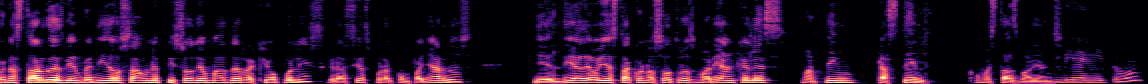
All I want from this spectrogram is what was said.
Buenas tardes, bienvenidos a un episodio más de Regiópolis. Gracias por acompañarnos. Y el día de hoy está con nosotros María Ángeles Martín Castil. ¿Cómo estás, María Ángeles? Bien, ¿y tú?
